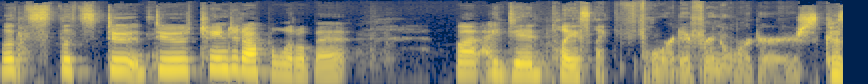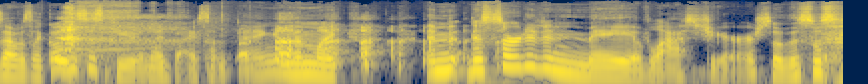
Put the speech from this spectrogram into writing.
let's let's do do change it up a little bit. But I did place like four different orders because I was like, oh, this is cute, and I'd buy something. And then like and this started in May of last year. So this was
